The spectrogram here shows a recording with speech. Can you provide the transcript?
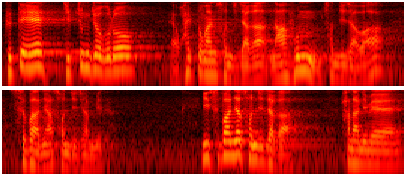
그때에 집중적으로 활동한 선지자가 나훔 선지자와 스바냐 선지자입니다. 이 스바냐 선지자가 하나님의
